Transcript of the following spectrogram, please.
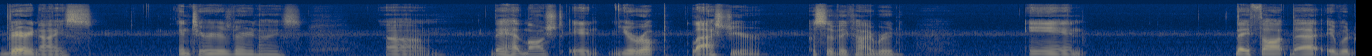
very nice. Interior is very nice. Um, they had launched in Europe last year a Civic Hybrid, and they thought that it would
